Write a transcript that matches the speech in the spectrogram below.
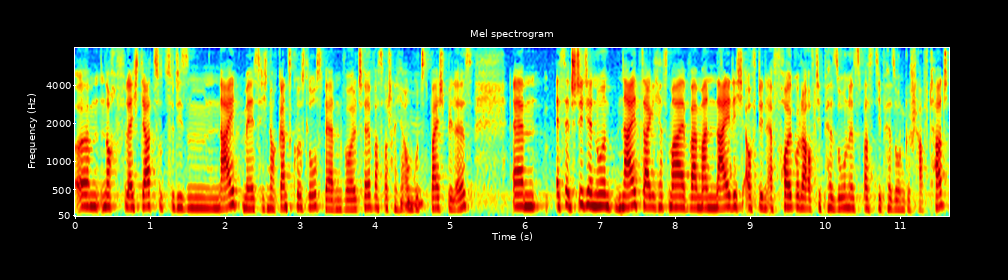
ähm, noch vielleicht dazu zu diesem Neidmäßig noch ganz kurz loswerden wollte, was wahrscheinlich auch ein mhm. gutes Beispiel ist. Ähm, es entsteht ja nur Neid, sage ich jetzt mal, weil man neidisch auf den Erfolg oder auf die Person ist, was die Person geschafft hat.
